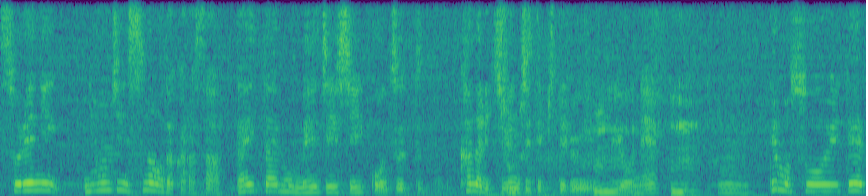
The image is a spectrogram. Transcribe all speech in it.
それに日本人素直だからさ大体もう明治維新以降ずっとかなり順次できてるよね、うん。うん。でもそれで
